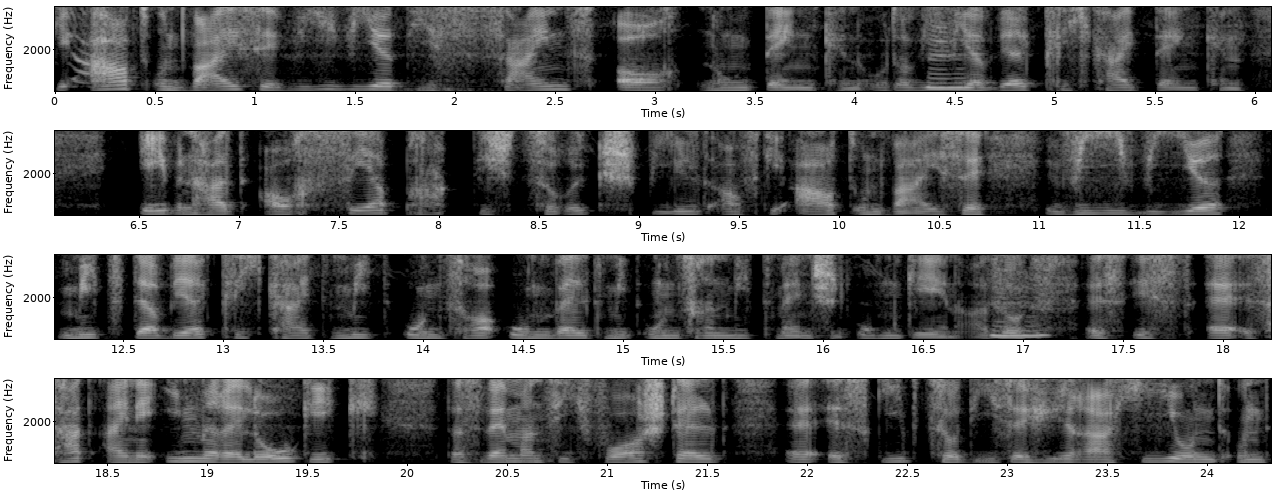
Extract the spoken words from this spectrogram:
die Art und Weise, wie wir die Seinsordnung denken oder wie mhm. wir Wirklichkeit denken, eben halt auch sehr praktisch zurückspielt auf die Art und Weise, wie wir mit der Wirklichkeit, mit unserer Umwelt, mit unseren Mitmenschen umgehen. Also mhm. es ist, äh, es hat eine innere Logik, dass wenn man sich vorstellt, äh, es gibt so diese Hierarchie und, und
